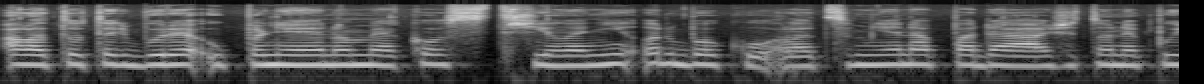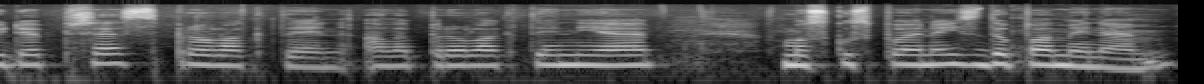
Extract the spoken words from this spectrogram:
ale to teď bude úplně jenom jako střílení od boku, ale co mě napadá, že to nepůjde přes prolaktin, ale prolaktin je v mozku spojený s dopaminem.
